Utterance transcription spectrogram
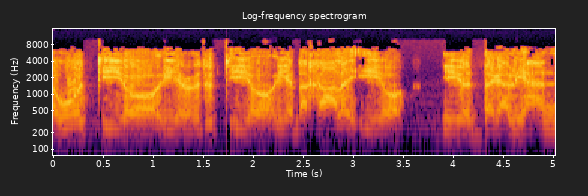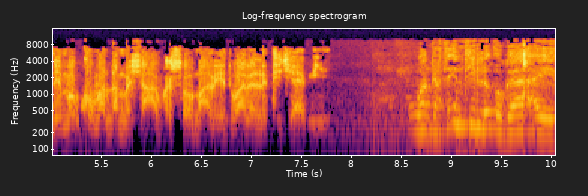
awood iyo iyo cudud iyo iyo dhaqaale iyo iyo dagaalyahanimo kuma dhama shacabka soomaaliyeed waana la tijaabiyey. Waa gartay intii la ogaa ayay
